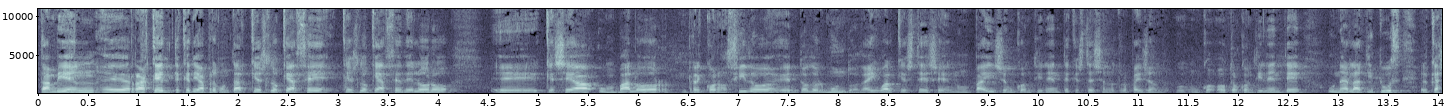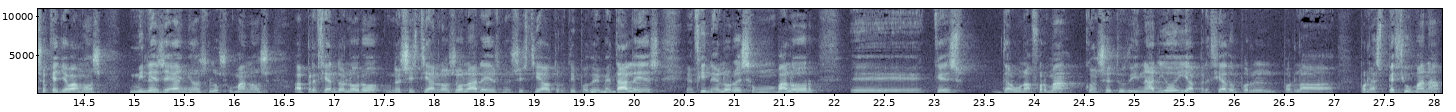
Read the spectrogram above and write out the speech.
También, eh, Raquel, te quería preguntar qué es lo que hace, qué es lo que hace del oro eh, que sea un valor reconocido en todo el mundo. Da igual que estés en un país, en un continente, que estés en otro país, en otro continente, una latitud. El caso que llevamos miles de años los humanos apreciando el oro, no existían los dólares, no existía otro tipo de metales, en fin, el oro es un valor eh, que es de alguna forma consuetudinario y apreciado por, por, la, por la especie humana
